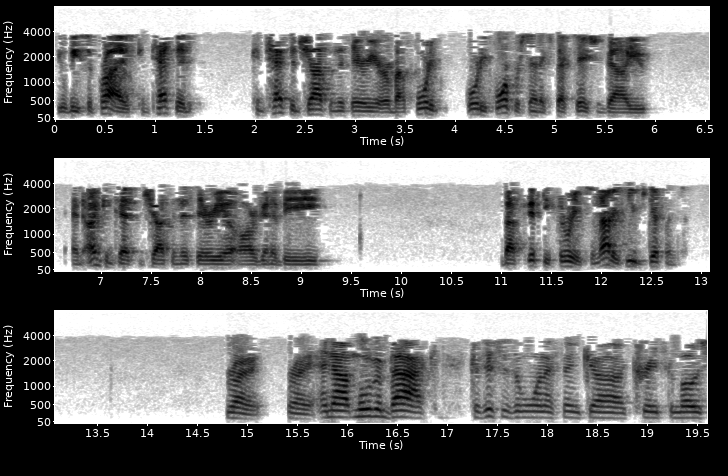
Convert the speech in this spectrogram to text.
you'll be surprised. Contested, contested shots in this area are about 40, 44% expectation value and uncontested shots in this area are going to be about 53. So not a huge difference. Right, right. And now moving back, because this is the one I think uh, creates the most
